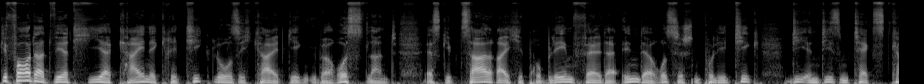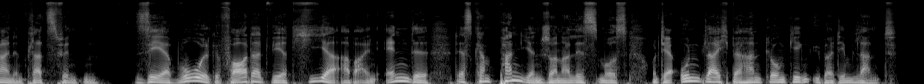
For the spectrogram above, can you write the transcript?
Gefordert wird hier keine Kritiklosigkeit gegenüber Russland. Es gibt zahlreiche Problemfelder in der russischen Politik, die in diesem Text keinen Platz finden. Sehr wohl gefordert wird hier aber ein Ende des Kampagnenjournalismus und der Ungleichbehandlung gegenüber dem Land.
